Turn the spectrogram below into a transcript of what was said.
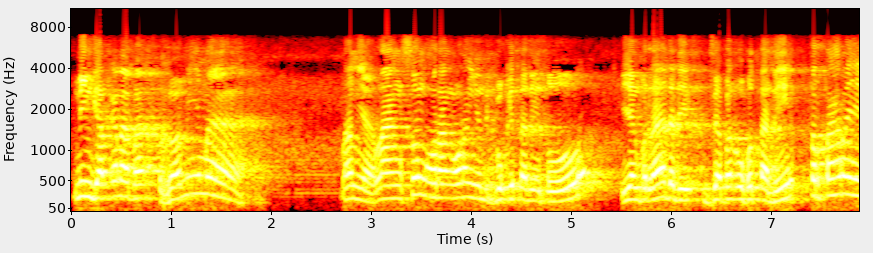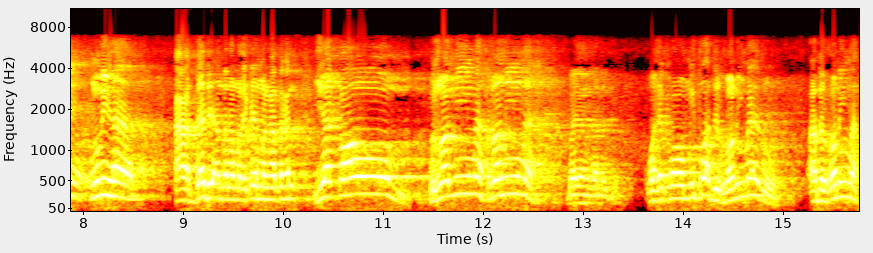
Ninggalkan apa? Ghanimah. Paham ya? Langsung orang-orang yang di bukit tadi itu, yang berada di Jabal Uhud tadi tertarik melihat. Ada di antara mereka yang mengatakan, "Ya kaum, ghanimah, ghanimah." Bayangkan itu. Wahai kaum itu ada ghanimah itu. Ada ghanimah.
